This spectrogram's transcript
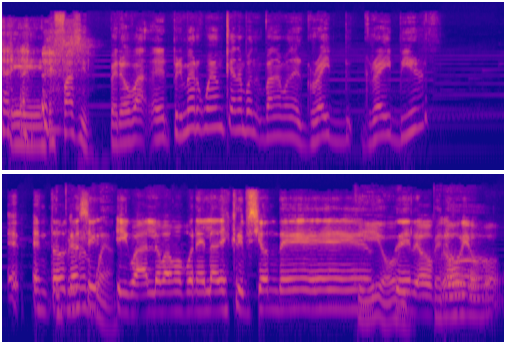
Eh, Es fácil, pero va- el primer weón que van a poner, van a poner great, beard, Eh, En todo caso, weón. igual lo vamos a poner en la descripción de. Sí, obvio, de lo- pero- obvio.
